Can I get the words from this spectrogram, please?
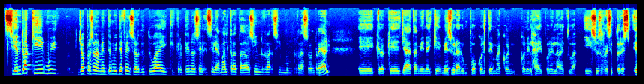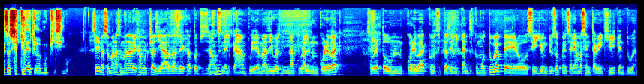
siendo aquí muy, yo personalmente muy defensor de Tua y que creo que no se, le ha maltratado sin, sin razón real. Eh, creo que ya también hay que mesurar un poco el tema con, con el hype por el lado de Tua y sus receptores. Eso sí que le ayuda muchísimo. Sí, no, semana a semana deja muchas yardas, deja touchdowns en el campo y demás. Digo, es natural en un coreback, sobre todo un coreback con ciertas limitantes como Tua, pero sí, yo incluso pensaría más en Tariq Hill que en Tua.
